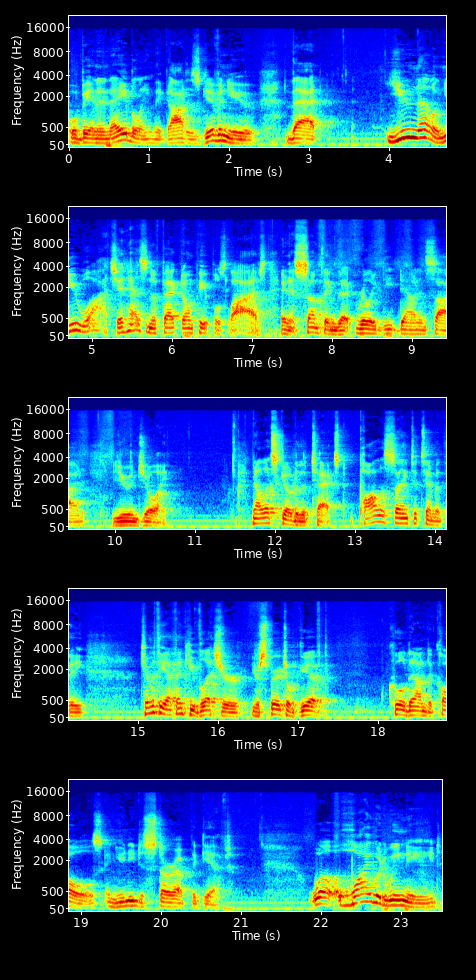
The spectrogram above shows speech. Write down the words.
will be an enabling that God has given you that you know and you watch. It has an effect on people's lives, and it's something that really deep down inside you enjoy. Now let's go to the text. Paul is saying to Timothy, Timothy, I think you've let your, your spiritual gift cool down to coals and you need to stir up the gift. Well, why would we need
